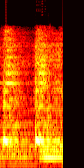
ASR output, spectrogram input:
Thank you.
